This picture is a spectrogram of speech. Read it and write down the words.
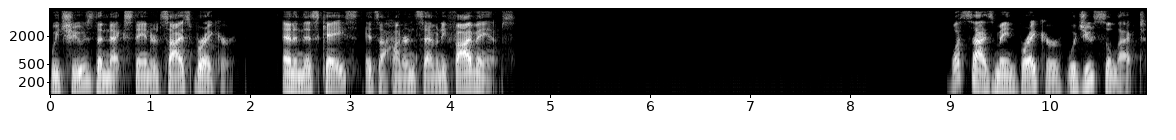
we choose the next standard size breaker. And in this case, it's 175 amps. What size main breaker would you select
